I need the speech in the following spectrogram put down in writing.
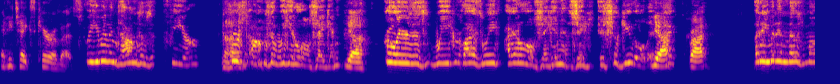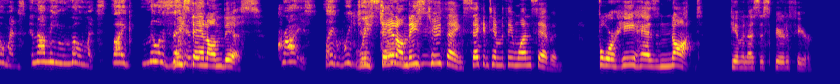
and He takes care of us. So even in times of fear, Uh-huh. there's times that we get a little shaken. Yeah, Earlier this week or last week, I got a little shaken and it, shake, it shook you a little bit. yeah, right? right. But even in those moments, and I mean moments, like milliseconds, We stand on this. Christ. Like we just we stand on these you. two things 2 timothy 1 7 for he has not given us a spirit of fear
